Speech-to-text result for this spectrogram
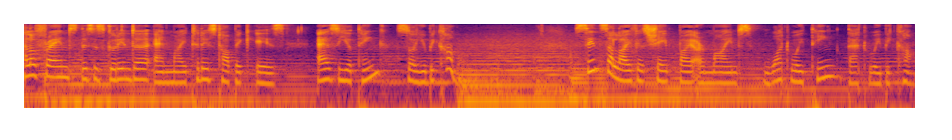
Hello, friends, this is Gurinder, and my today's topic is As You Think, So You Become. Since our life is shaped by our minds, what we think, that we become.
